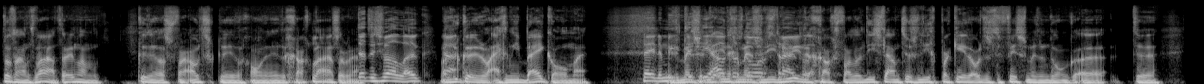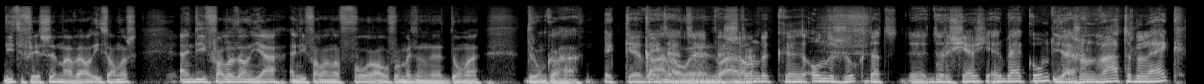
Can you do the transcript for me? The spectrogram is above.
tot aan het water. En dan kun je als kun je gewoon in de gracht lazeren. Dat is wel leuk. Maar nu kun je er eigenlijk niet bij komen. Nee, dan moet je de, mensen, de enige mensen die nu in de gracht vallen, die staan tussen die geparkeerde auto's te vissen met een donker. Uh, te, niet te vissen, maar wel iets anders. En die vallen dan, ja, en die vallen dan voorover met een uh, domme dronken Ik uh, weet uit persoonlijk onderzoek dat de, de, recherche erbij komt ja. bij zo'n waterlijk.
